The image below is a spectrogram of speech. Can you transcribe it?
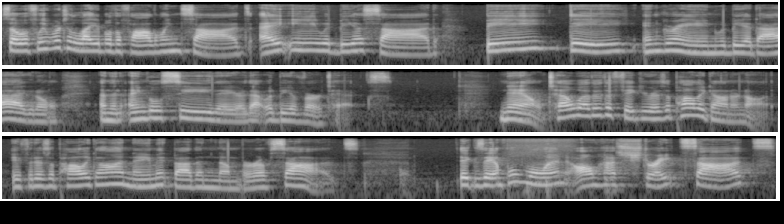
So if we were to label the following sides, AE would be a side, BD in green would be a diagonal, and then angle C there, that would be a vertex. Now, tell whether the figure is a polygon or not. If it is a polygon, name it by the number of sides. Example one, all has straight sides.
